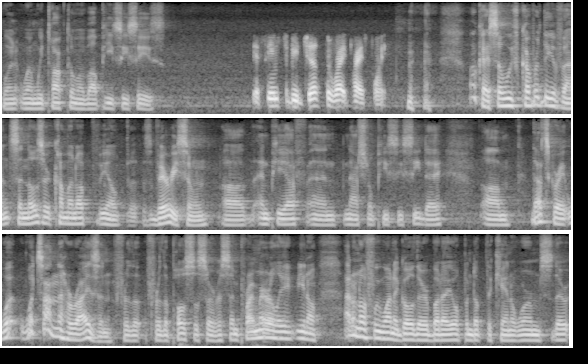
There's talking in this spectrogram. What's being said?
when when we talk to them about PCCs. It seems to be just the right price point. Okay, so we've covered the events, and those are coming up, you know, very soon. Uh, NPF and National PCC Day. Um, that's great. What what's on the horizon for the for the postal service? And primarily, you know, I don't know if we want to go there, but I opened up the can of worms. There,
